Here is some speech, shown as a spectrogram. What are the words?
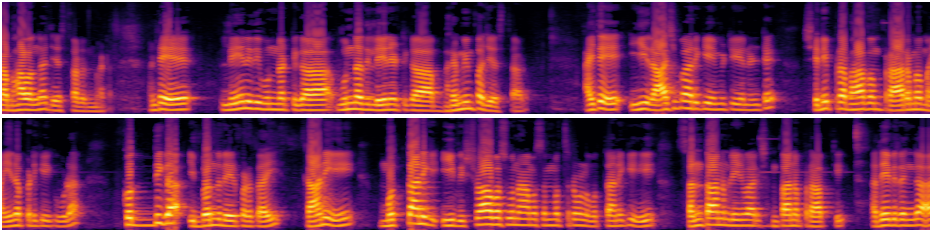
ప్రభావంగా చేస్తాడు అనమాట అంటే లేనిది ఉన్నట్టుగా ఉన్నది లేనట్టుగా భ్రమింపజేస్తాడు. అయితే ఈ రాశి వారికి ఏమిటి అని అంటే శని ప్రభావం ప్రారంభం అయినప్పటికీ కూడా కొద్దిగా ఇబ్బందులు ఏర్పడతాయి. కానీ మొత్తానికి ఈ విశ్వావసునామ సంవత్సరంలో మొత్తానికి సంతానం లేని వారికి సంతాన ప్రాప్తి అదేవిధంగా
